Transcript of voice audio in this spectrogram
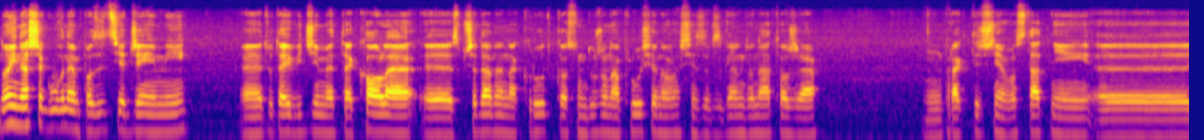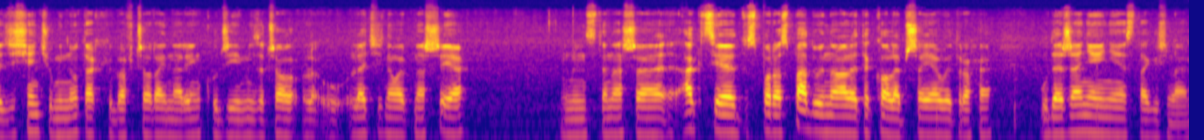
No i nasze główne pozycje JME. E, Tutaj widzimy te kole e, sprzedane na krótko, są dużo na plusie, no właśnie ze względu na to, że mm, praktycznie w ostatniej e, 10 minutach chyba wczoraj na rynku GME zaczęło lecieć na łeb na szyję. Więc te nasze akcje sporo spadły, no ale te kole przejęły trochę uderzenie i nie jest tak źle.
